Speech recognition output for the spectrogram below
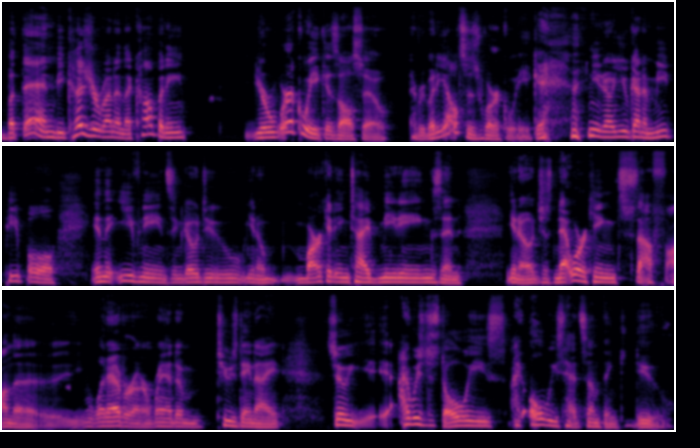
but then because you're running the company, your work week is also everybody else's work week. and, you know, you've got to meet people in the evenings and go do, you know, marketing type meetings and, you know, just networking stuff on the whatever on a random Tuesday night. So I was just always, I always had something to do.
